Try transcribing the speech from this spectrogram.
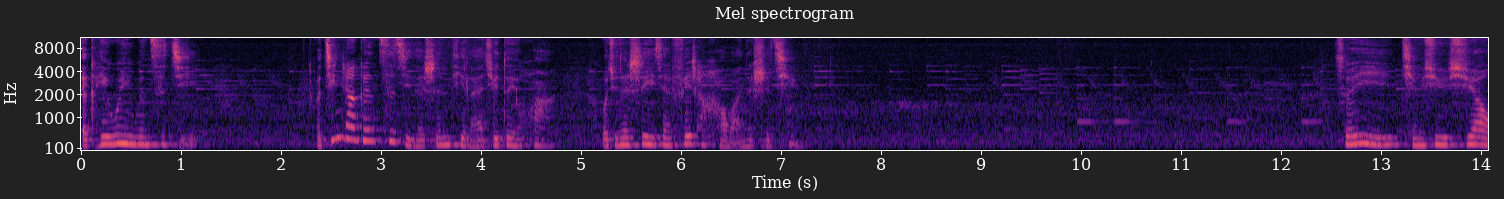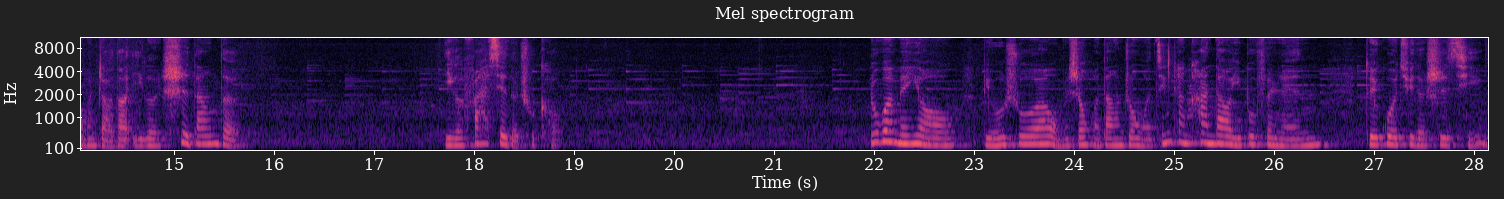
也可以问一问自己。我经常跟自己的身体来去对话，我觉得是一件非常好玩的事情。所以，情绪需要我们找到一个适当的。一个发泄的出口。如果没有，比如说我们生活当中，我经常看到一部分人对过去的事情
